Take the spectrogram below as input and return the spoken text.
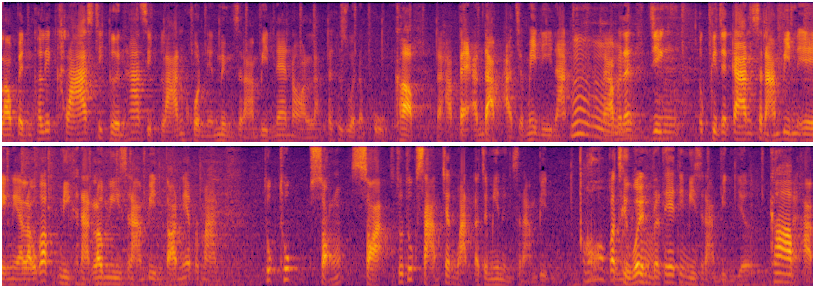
เราเป็นเขาเรียกคลาสที่เกิน 50 ล้านคนเนี่ยหนึ่งสนามบินแน่นอนละก็คือสุวรรณภูมิครับนะครับแต่อันดับอาจจะไม่ดีนักอืมอืมนะครับเพราะฉะนั้นจริงกิจการสนามบินเองเนี่ยเราก็มีขนาดเรามีสนามบินตอนเนี้ยประมาณ ทุกๆสองสองทุกๆ 3 จังหวัดเราจะมีหนึ่งสนามบินอ๋อก็ถือว่าเป็นประเทศที่มีสนามบินเยอะครับนะครับ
